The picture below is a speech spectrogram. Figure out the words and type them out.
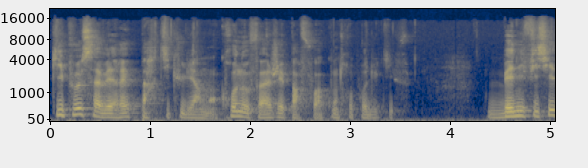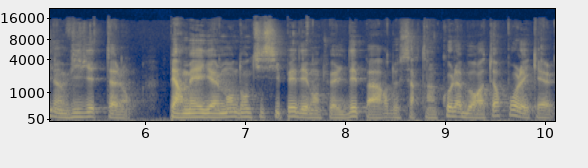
qui peut s'avérer particulièrement chronophage et parfois contre-productif. Bénéficier d'un vivier de talent permet également d'anticiper d'éventuels départs de certains collaborateurs pour lesquels,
